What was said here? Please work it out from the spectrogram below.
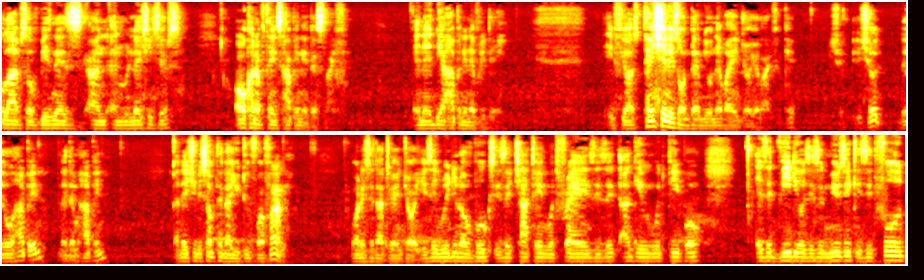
collapse of business and, and relationships. All kind of things happen in this life. And they are happening every day. If your attention is on them, you'll never enjoy your life, okay? You should. You should. They will happen. Let them happen. And they should be something that you do for fun. What is it that you enjoy? Is it reading of books? Is it chatting with friends? Is it arguing with people? Is it videos? Is it music? Is it food?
